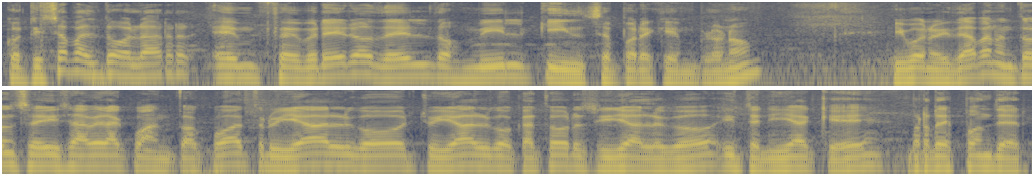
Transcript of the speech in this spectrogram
cotizaba el dólar en febrero del 2015, por ejemplo, ¿no? Y bueno, y daban entonces a ver a cuánto, a cuatro y algo, ocho y algo, 14 y algo, y tenía que responder.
